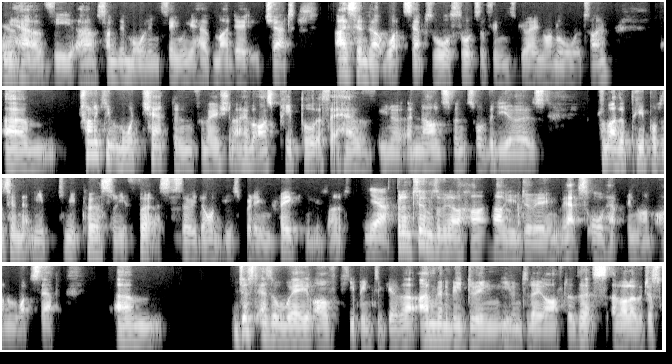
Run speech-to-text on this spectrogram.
Yeah. We have the uh, Sunday morning thing. We have my daily chat. I send out WhatsApps of all sorts of things going on all the time. Um, trying to keep more chat than information. I have asked people if they have, you know, announcements or videos from other people to send that me to me personally first, so we don't want to be spreading fake news on it. Yeah. But in terms of you know how, how you're doing, that's all happening on on WhatsApp. Um, just as a way of keeping together. I'm going to be doing even today after this a lot of just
